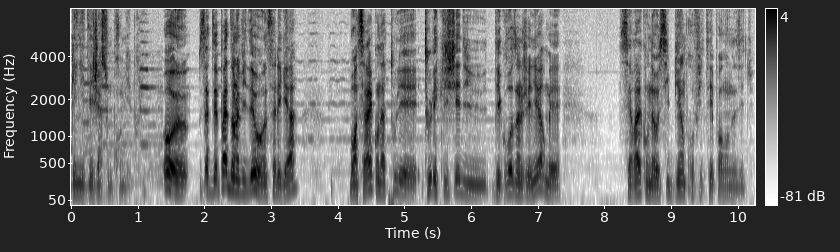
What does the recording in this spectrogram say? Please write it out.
gagnait déjà son premier prix. Oh, euh, ça devait pas être dans la vidéo, hein, ça les gars Bon, c'est vrai qu'on a tous les, tous les clichés du, des gros ingénieurs, mais c'est vrai qu'on a aussi bien profité pendant nos études.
